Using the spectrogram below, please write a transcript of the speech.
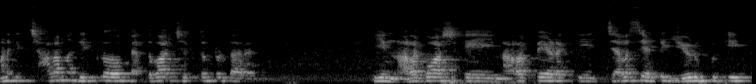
మనకి చాలామంది ఇంట్లో పెద్దవారు చెప్తుంటుంటారండి. ఈ నరఘోషకి, ఈ నరపీడకి, జెలసీ అంటే ఏడుపుకి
